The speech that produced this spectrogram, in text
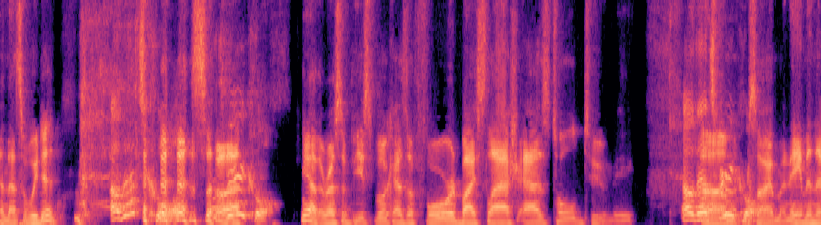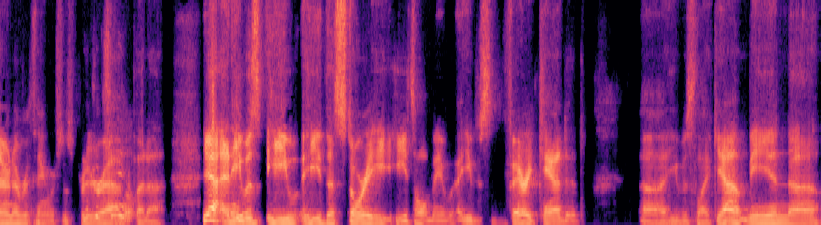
And that's what we did. Oh, that's cool. so, that's very uh, cool. Yeah, the Rust in Peace book has a foreword by Slash as told to me. Oh, that's um, very cool. So I have my name in there and everything, which was pretty rad. You. But uh, yeah, and he was he he the story he, he told me he was very candid. Uh, he was like, yeah, me and uh,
